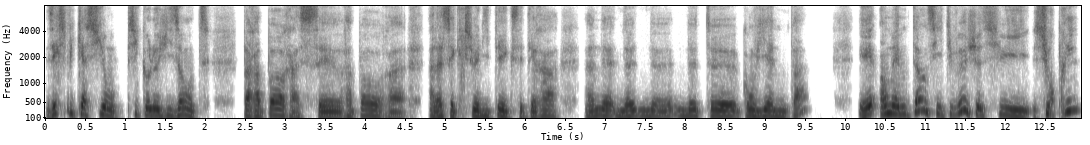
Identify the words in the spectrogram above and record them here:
explications psychologisantes par rapport à ce rapport à, la sexualité, etc., hein, ne, te conviennent pas. Et en même temps, si tu veux, je suis surpris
